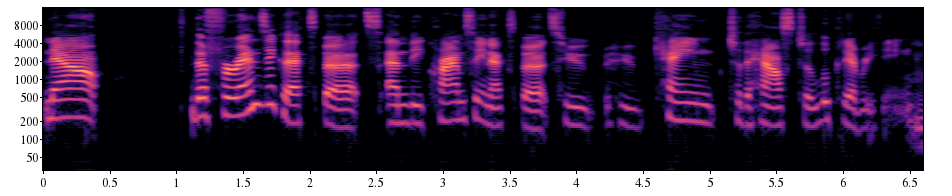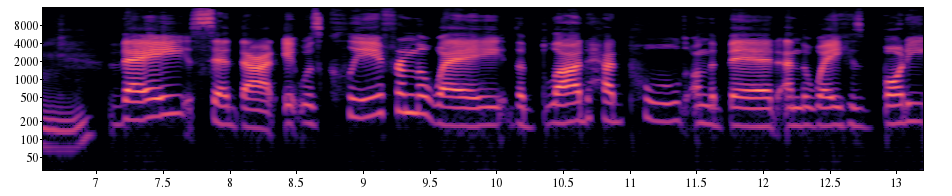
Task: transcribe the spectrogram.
Now, the forensic experts and the crime scene experts who who came to the house to look at everything mm. They said that it was clear from the way the blood had pooled on the bed and the way his body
